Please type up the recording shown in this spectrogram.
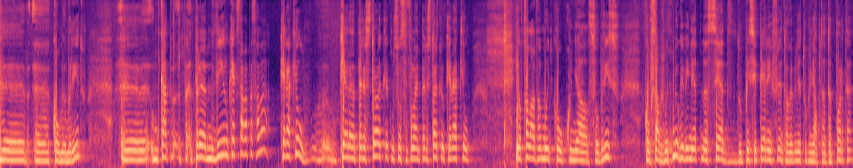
uh, uh, com o meu marido, uh, um bocado para medir o que é que estava a passar lá, que era aquilo, que era perestroika, começou-se a falar em perestroika, o que era aquilo. Ele falava muito com o Cunhal sobre isso, conversávamos muito. O meu gabinete na sede do PCP era em frente ao gabinete do Cunhal, portanto a porta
